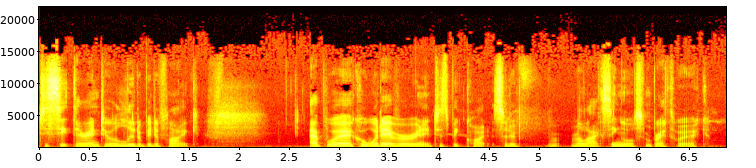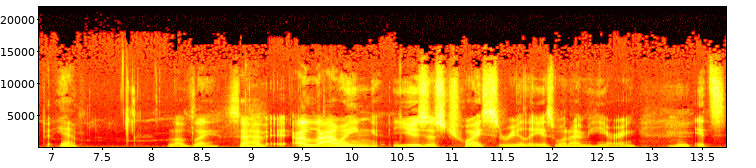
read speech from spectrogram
to sit there and do a little bit of like ab work or whatever, and it just be quite sort of relaxing or some breath work. But yeah, Lovely. So have allowing users choice really is what I'm hearing. Mm-hmm. It's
